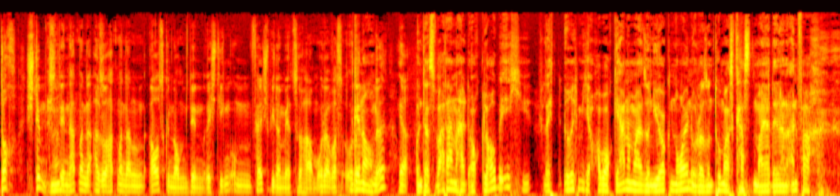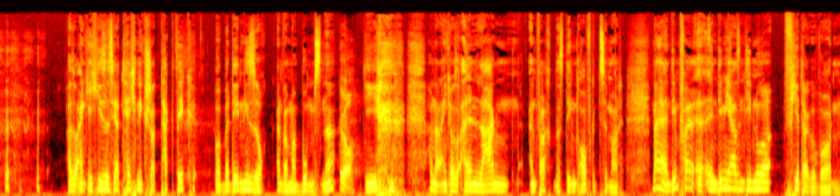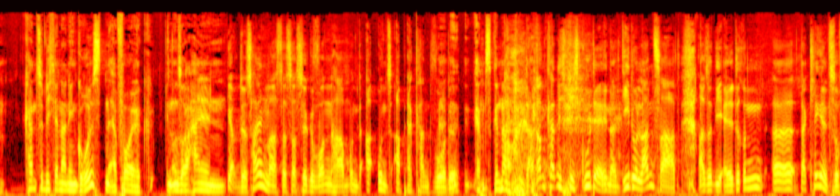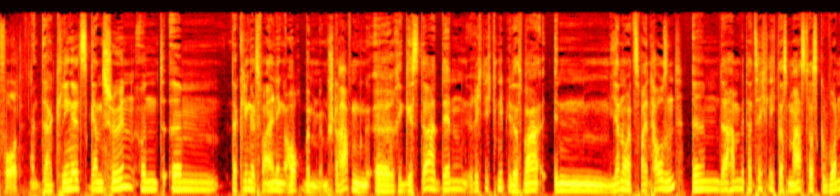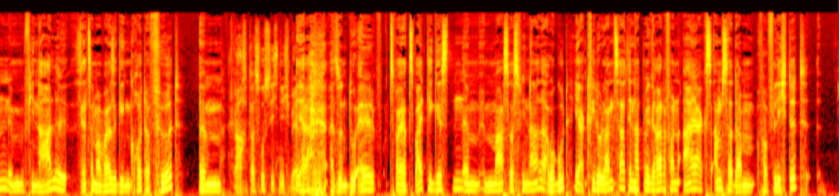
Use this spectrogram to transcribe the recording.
Doch, stimmt. Ja. Den hat man also hat man dann rausgenommen, den richtigen, um Feldspieler mehr zu haben oder was? Oder, genau. Ne? Ja. Und das war dann halt auch, glaube ich, vielleicht irre ich mich auch, aber auch gerne mal so ein Jörg Neun oder so ein Thomas Kastenmeier, der dann einfach, also eigentlich hieß es ja Technik statt Taktik, aber bei denen hieß es auch einfach mal Bums, ne? Ja. Die haben dann eigentlich aus allen Lagen einfach das Ding draufgezimmert. Naja, in dem Fall, äh, in dem Jahr sind die nur Vierter geworden kannst du dich denn an den größten Erfolg in unserer Hallen? Ja, des Hallenmasters, das wir gewonnen haben und uns aberkannt wurde. Äh, ganz genau. Daran kann ich mich gut erinnern. Guido Lanzhardt. Also die Älteren, äh, da klingelt sofort. Da klingelt es ganz schön und ähm, da klingelt es vor allen Dingen auch beim im Strafenregister, äh, denn richtig knippi, das war im Januar 2000. Ähm, da haben wir tatsächlich das Masters gewonnen im Finale, seltsamerweise gegen Kräuter Fürth ähm, Ach, das wusste ich nicht mehr. Ja, also ein Duell zweier Zweitligisten im, im Masters-Finale. Aber gut, ja, Quido Lanzart, den hatten wir gerade von Ajax Amsterdam verpflichtet,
